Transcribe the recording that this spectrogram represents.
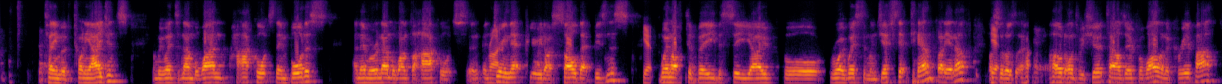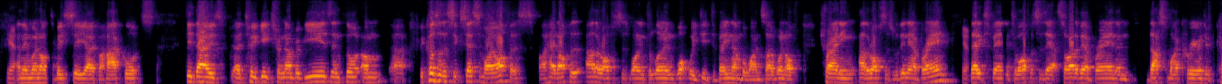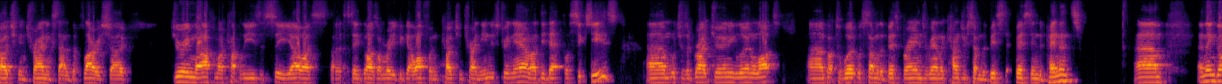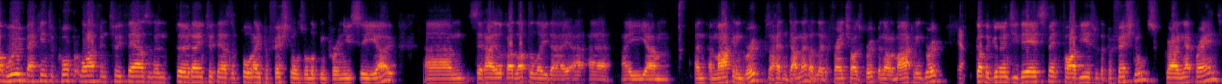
A team of 20 agents. And we went to number one. Harcourts then bought us, and then we were number one for Harcourts. And, and right. during that period, I sold that business. Yep. Went off to be the CEO for Roy Weston when Jeff stepped down. Funny enough, I yep. sort of hold on to his shirt tails there for a while in a career path, yep. and then went on to be CEO for Harcourts did those uh, two gigs for a number of years and thought um, uh, because of the success of my office, I had offer, other officers wanting to learn what we did to be number one. So I went off training other officers within our brand. Yep. That expanded to officers outside of our brand, and thus my career into coaching and training started to flourish. So during my after my couple of years as CEO, I, I said, guys, I'm ready to go off and coach and train the industry now, and I did that for six years, um, which was a great journey. Learn a lot. Uh, got to work with some of the best brands around the country, some of the best best independents, um, and then got wooed back into corporate life in 2013, 2014. Professionals were looking for a new CEO. Um, said, "Hey, look, I'd love to lead a a, a, um, a, a marketing group because I hadn't done that. I'd led a franchise group, but not a marketing group. Yeah. Got the Guernsey there, spent five years with the professionals growing that brand.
